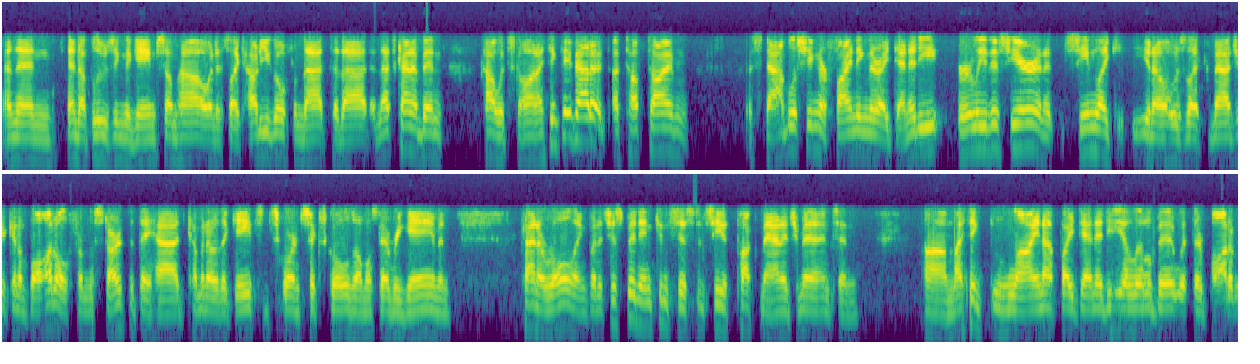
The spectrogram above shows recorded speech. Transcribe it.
and then end up losing the game somehow. And it's like, how do you go from that to that? And that's kind of been how it's gone. I think they've had a, a tough time establishing or finding their identity early this year, and it seemed like you know it was like magic in a bottle from the start that they had coming out of the gates and scoring six goals almost every game and kind of rolling. But it's just been inconsistency with puck management and um, I think lineup identity a little bit with their bottom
